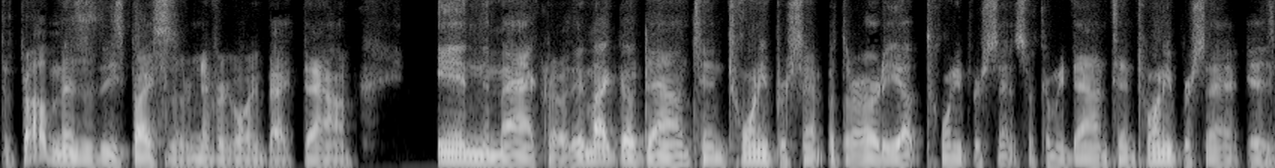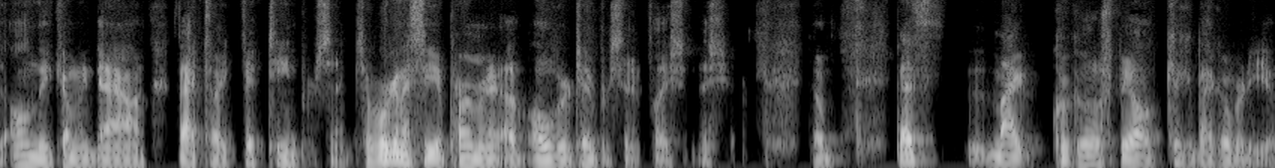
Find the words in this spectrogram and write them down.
the problem is is these prices are never going back down in the macro. They might go down 10, 20%, but they're already up 20%. So coming down 10, 20% is only coming down back to like 15%. So we're going to see a permanent of over 10% inflation this year. So that's my quick little spiel. I'll kick it back over to you.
